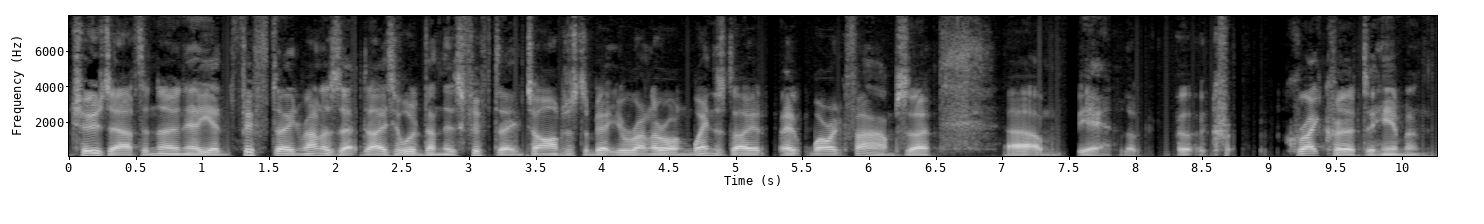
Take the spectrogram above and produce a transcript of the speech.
Tuesday afternoon. Now, he had 15 runners that day, so he would have done this 15 times, just about your runner on Wednesday at, at Warwick Farm. So, um, yeah, look, uh, cr- great credit to him, and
